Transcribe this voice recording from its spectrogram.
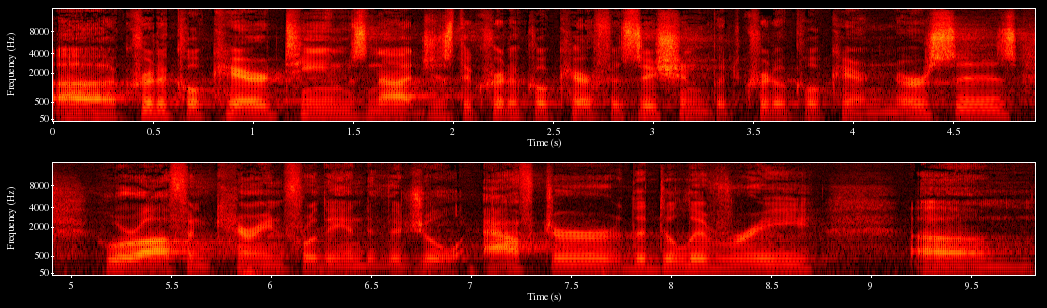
uh, critical care teams, not just the critical care physician, but critical care nurses who are often caring for the individual after the delivery, um,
